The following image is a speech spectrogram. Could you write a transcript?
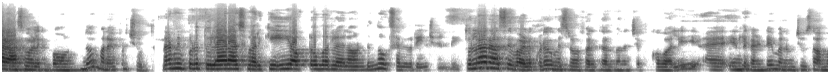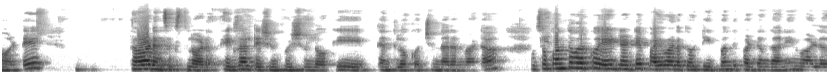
ఆ రాశి వాళ్ళకి బాగుంటుందో మనం ఇప్పుడు చూద్దాం. మేడం ఇప్పుడు తులారాశి వారికి ఈ అక్టోబర్లో ఎలా ఉంటుందో ఒకసారి వివరించండి. తులారాశి వాళ్ళకు కూడా మిశ్రమ ఫలితాలు మనం చెప్పుకోవాలి. ఎందుకంటే మనం చూసాము అంటే third and sixth lord exaltation పొజిషన్లోకి టెన్త్లోకి వచ్చి ఉన్నారనమాట సో. కొంతవరకు ఏంటంటే పై వాళ్ళతోటి ఇబ్బంది పడడం కానీ వాళ్ళు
